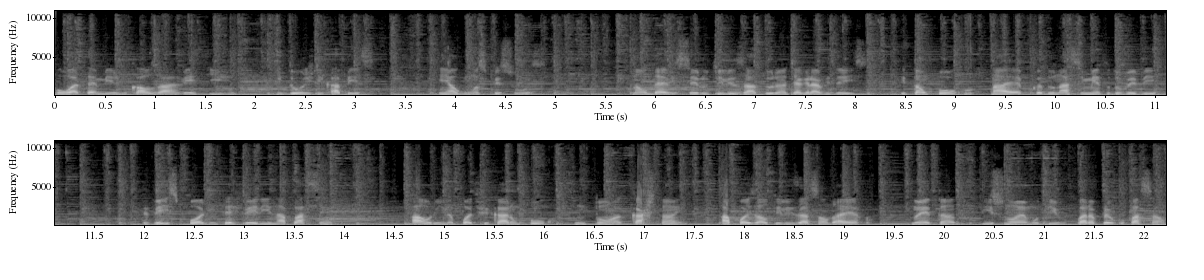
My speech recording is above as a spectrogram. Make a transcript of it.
ou até mesmo causar vertigem e dores de cabeça em algumas pessoas. Não deve ser utilizado durante a gravidez e tampouco na época do nascimento do bebê. Vez pode interferir na placenta. A urina pode ficar um pouco um tom castanho após a utilização da erva. No entanto, isso não é motivo para preocupação.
